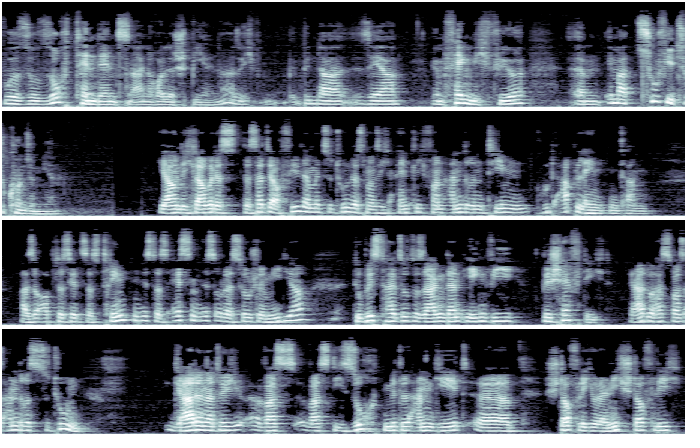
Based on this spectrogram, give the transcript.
wo so Suchttendenzen eine Rolle spielen. Ne? Also ich bin da sehr empfänglich für, ähm, immer zu viel zu konsumieren. Ja, und ich glaube, das, das hat ja auch viel damit zu tun, dass man sich eigentlich von anderen Themen gut ablenken kann. Also ob das jetzt das Trinken ist, das Essen ist oder Social Media, du bist halt sozusagen dann irgendwie beschäftigt. Ja, du hast was anderes zu tun. Gerade natürlich, was, was die Suchtmittel angeht, äh, stofflich oder nicht stofflich,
